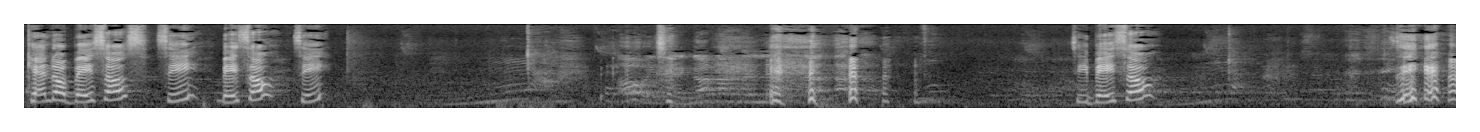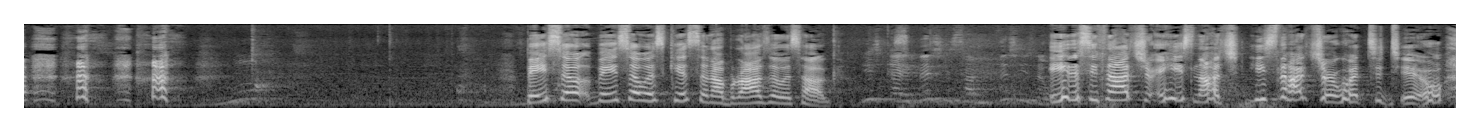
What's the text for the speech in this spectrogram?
Kendall, besos? See? ¿Beso? See? Uh, uh, uh. Beso? Beso, is kiss and abrazo is hug. This guy, this is this is he's not sure. He's not. He's not sure what to do.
